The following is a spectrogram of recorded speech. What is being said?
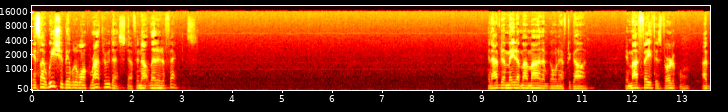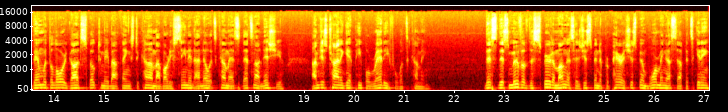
It's like we should be able to walk right through that stuff and not let it affect us. And I've done made up my mind I'm going after God. And my faith is vertical. I've been with the Lord. God spoke to me about things to come. I've already seen it. I know it's coming. That's, that's not an issue. I'm just trying to get people ready for what's coming. This, this move of the Spirit among us has just been to prepare. It's just been warming us up. It's getting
